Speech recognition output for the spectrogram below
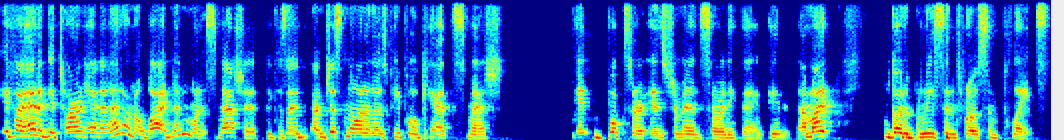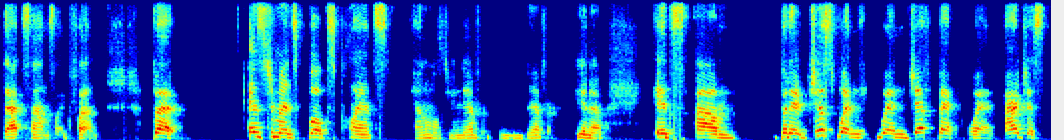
if I had a guitar in hand, and I don't know why, I didn't want to smash it because I, I'm just not one of those people who can't smash it, books or instruments or anything. I might go to Greece and throw some plates. That sounds like fun, but instruments, books, plants, animals, you never, never, you know, it's um but it just when when Jeff Beck went, I just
